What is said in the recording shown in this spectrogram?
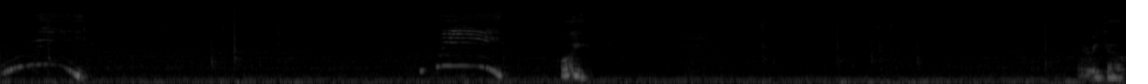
Whee! Whee! Oi. There we go.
